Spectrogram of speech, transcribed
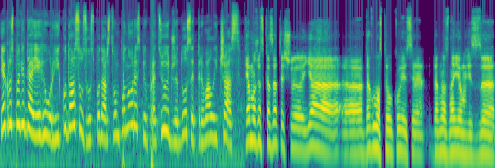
Як розповідає Георгій Кудасов, з господарством Понори співпрацюють вже досить тривалий час. Я можу сказати, що я е, давно спілкуюся, давно знайомий з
